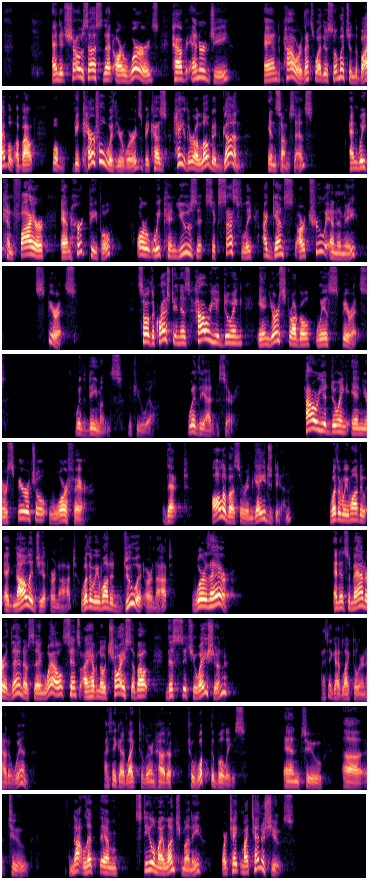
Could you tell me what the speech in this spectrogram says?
And it shows us that our words have energy and power. That's why there's so much in the Bible about, well, be careful with your words because, hey, they're a loaded gun in some sense. And we can fire and hurt people, or we can use it successfully against our true enemy, spirits. So the question is how are you doing in your struggle with spirits? With demons, if you will, with the adversary. How are you doing in your spiritual warfare that all of us are engaged in, whether we want to acknowledge it or not, whether we want to do it or not, we're there. And it's a matter then of saying, well, since I have no choice about this situation, I think I'd like to learn how to win. I think I'd like to learn how to, to whoop the bullies and to, uh, to not let them steal my lunch money or take my tennis shoes.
